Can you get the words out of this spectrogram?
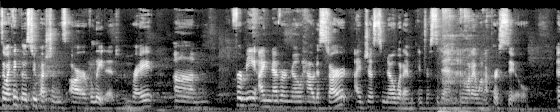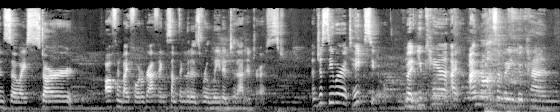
so. I think those two questions are related, right? Um, for me, I never know how to start. I just know what I'm interested in and what I want to pursue. And so I start often by photographing something that is related to that interest and just see where it takes you. But you can't, I, I'm not somebody who can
